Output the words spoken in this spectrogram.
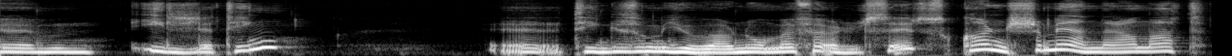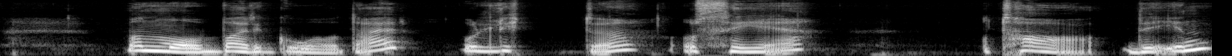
um, ille ting, uh, ting som gjør noe med følelser, så kanskje mener han at man må bare gå der og lytte og se og ta det inn.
